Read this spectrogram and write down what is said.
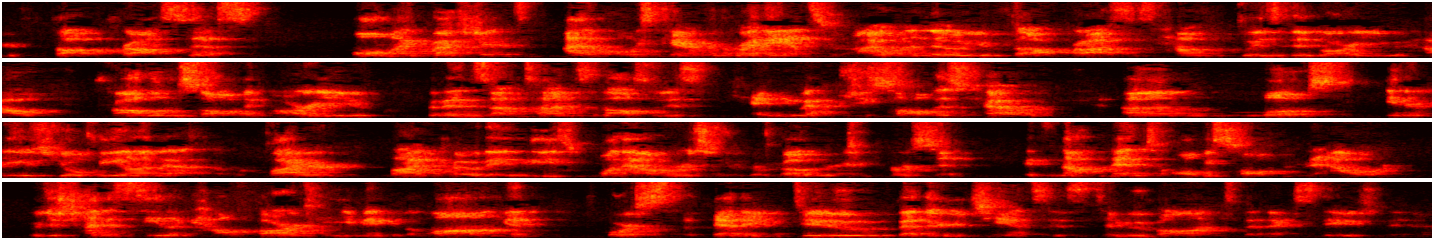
your thought process? All my questions, I don't always care for the right answer. I want to know your thought process. How inquisitive are you? How problem solving are you? But then sometimes it also is, can you actually solve this code? Um, most interviews you'll be on that require live coding, these one hours, remote or in person. It's not meant to all be solved in an hour. We're just trying to see like how far can you make it along, and course, the better you do, the better your chances to move on to the next stage of the interview.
